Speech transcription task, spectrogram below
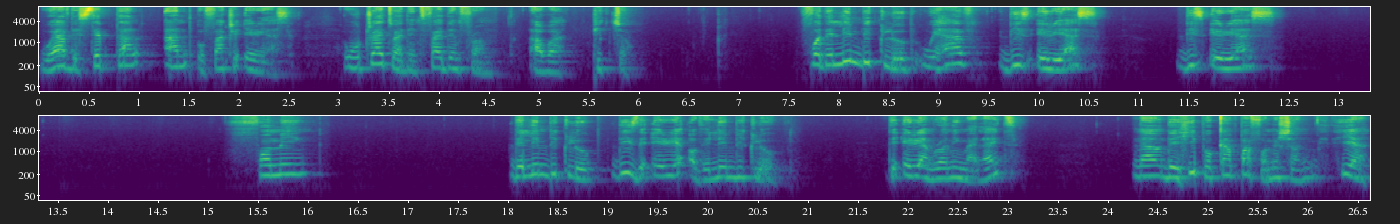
we have the septal and olfactory areas. We'll try to identify them from our picture. For the limbic lobe, we have these areas, these areas forming the limbic lobe. This is the area of the limbic lobe, the area I'm running my light. Now the hippocampal formation here,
